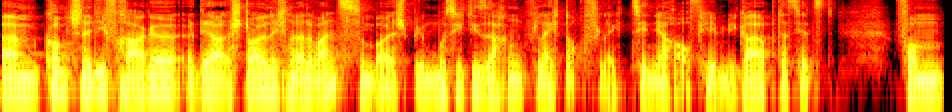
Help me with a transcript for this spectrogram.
ähm, kommt schnell die Frage der steuerlichen Relevanz zum Beispiel. Muss ich die Sachen vielleicht doch vielleicht zehn Jahre aufheben, egal ob das jetzt vom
